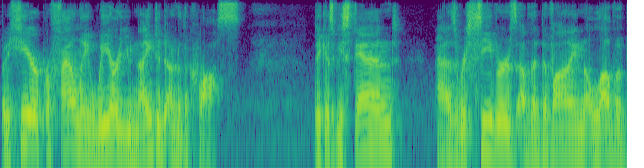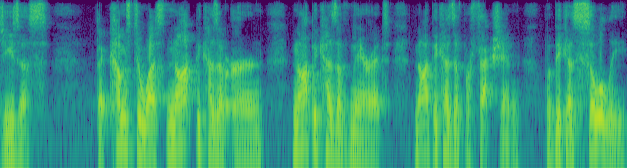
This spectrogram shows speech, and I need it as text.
but here, profoundly, we are united under the cross because we stand as receivers of the divine love of Jesus that comes to us not because of earn, not because of merit, not because of perfection, but because solely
